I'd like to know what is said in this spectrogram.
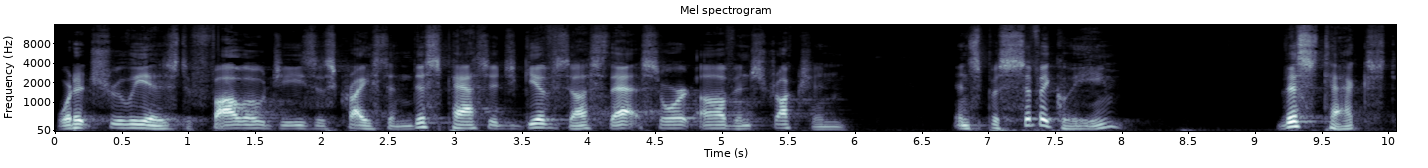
what it truly is to follow Jesus Christ. And this passage gives us that sort of instruction. And specifically, this text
